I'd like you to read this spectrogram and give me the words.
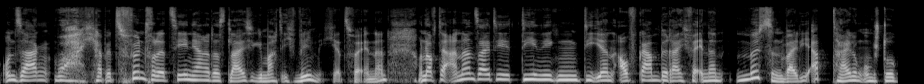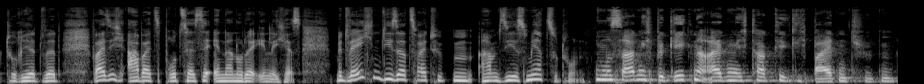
und sagen, boah, ich habe jetzt fünf oder zehn Jahre das Gleiche gemacht, ich will mich jetzt verändern. Und auf der anderen Seite diejenigen, die ihren Aufgabenbereich verändern müssen, weil die Abteilung umstrukturiert wird, weil sich Arbeitsprozesse ändern oder ähnliches. Mit welchem dieser zwei Typen haben Sie es mehr zu tun? Ich muss sagen, ich begegne eigentlich tagtäglich beiden Typen.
